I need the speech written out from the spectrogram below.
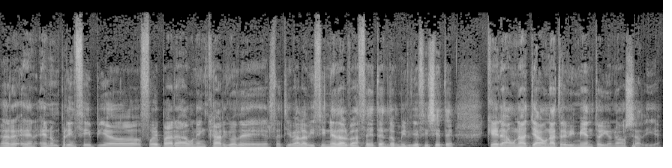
En, un principio fue para un encargo del Festival Avicine de Albacete en 2017, que era ya un atrevimiento y una osadía.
